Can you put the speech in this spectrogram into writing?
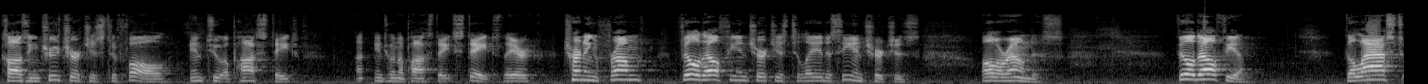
causing true churches to fall into apostate uh, into an apostate state. They are turning from Philadelphian churches to Laodicean churches all around us. Philadelphia, the last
